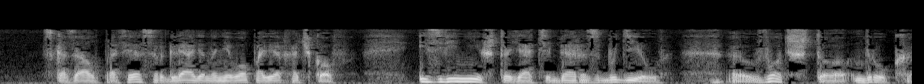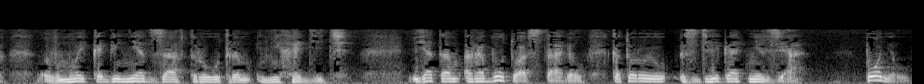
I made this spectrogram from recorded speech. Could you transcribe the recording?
— сказал профессор, глядя на него поверх очков, — «извини, что я тебя разбудил. Вот что, друг, в мой кабинет завтра утром не ходить. Я там работу оставил, которую сдвигать нельзя. Понял?»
